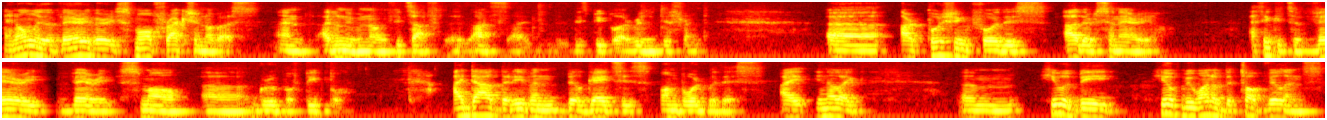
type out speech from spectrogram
and only a very, very small fraction of us, and I don't even know if it's us, us I, these people are really different, uh, are pushing for this other scenario. I think it's a very, very small uh, group of people. I doubt that even Bill Gates is on board with this. I, you know, like um, he would be he would be one of the top villains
